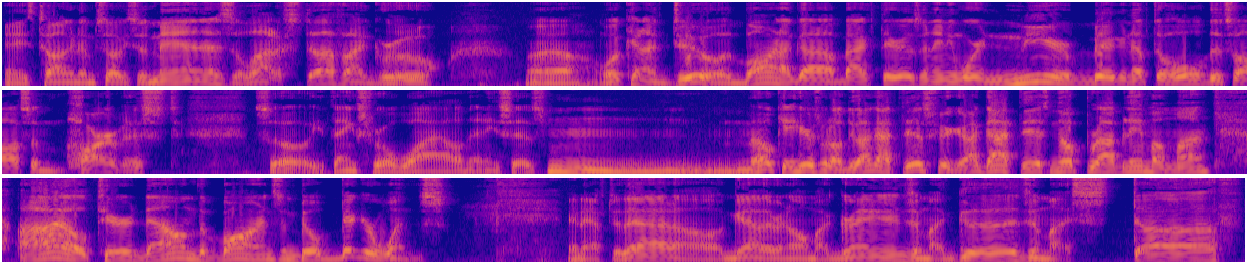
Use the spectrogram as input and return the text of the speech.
and he's talking to himself, he says, Man, this is a lot of stuff I grew. Well, what can I do? The barn I got out back there isn't anywhere near big enough to hold this awesome harvest. So he thinks for a while, then he says, hmm, okay, here's what I'll do. I got this figure. I got this. No problemo, man. I'll tear down the barns and build bigger ones. And after that, I'll gather in all my grains and my goods and my stuff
